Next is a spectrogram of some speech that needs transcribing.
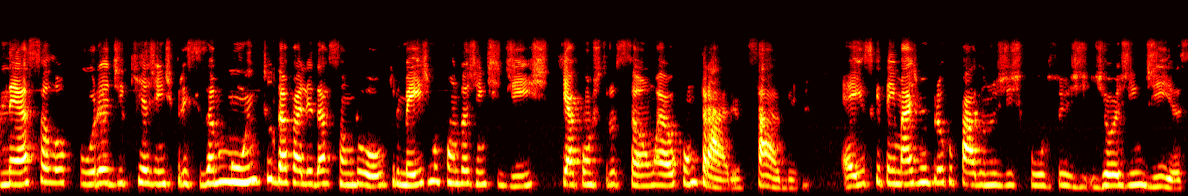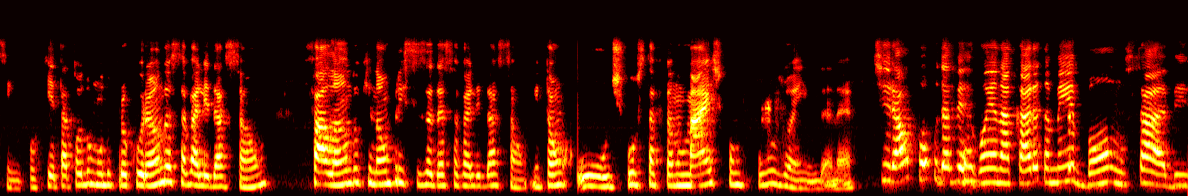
nessa loucura de que a gente precisa muito da validação do outro, mesmo quando a gente diz que a construção é o contrário, sabe? É isso que tem mais me preocupado nos discursos de hoje em dia, assim, porque tá todo mundo procurando essa validação, falando que não precisa dessa validação. Então, o discurso está ficando mais confuso ainda, né? Tirar um pouco da vergonha na cara também é bom, sabe?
